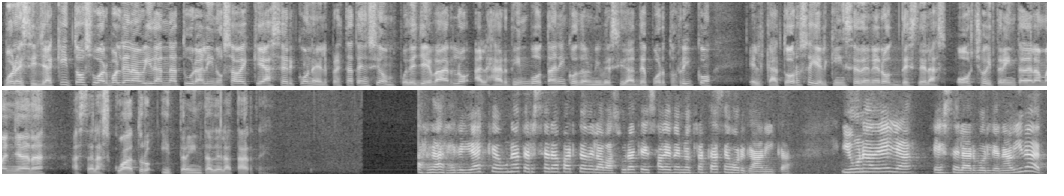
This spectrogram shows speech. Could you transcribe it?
Bueno, y si ya quitó su árbol de Navidad natural y no sabe qué hacer con él, presta atención, puede llevarlo al Jardín Botánico de la Universidad de Puerto Rico el 14 y el 15 de enero desde las 8 y 30 de la mañana hasta las 4 y 30 de la tarde. La realidad es que una tercera parte de la basura que sale de nuestras casas es orgánica. y una de ellas es el árbol de Navidad.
